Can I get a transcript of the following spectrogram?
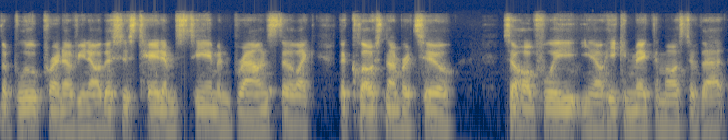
the blueprint of you know this is Tatum's team and Brown's the like the close number two. So hopefully you know he can make the most of that.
